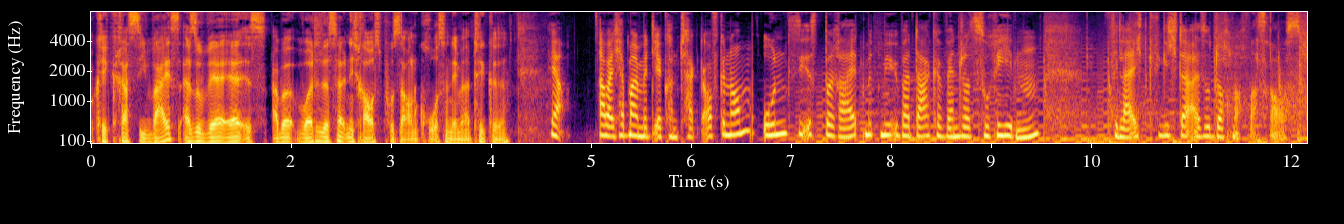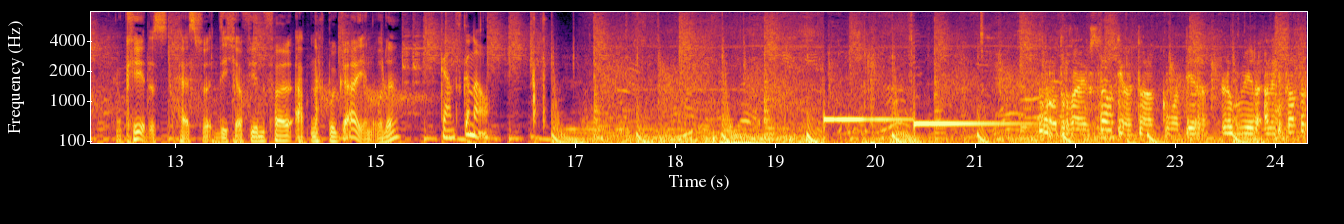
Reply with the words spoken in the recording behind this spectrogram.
Okay, krass. Sie weiß also, wer er ist, aber wollte das halt nicht rausposaunen groß in dem Artikel. Ja, aber ich habe mal mit ihr Kontakt aufgenommen und sie ist bereit, mit mir über Dark Avenger zu reden. Vielleicht kriege ich da also doch noch was raus. Okay, das heißt für dich auf jeden Fall ab nach Bulgarien, oder? Ganz genau. Kommandeur Lubomir Alexander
